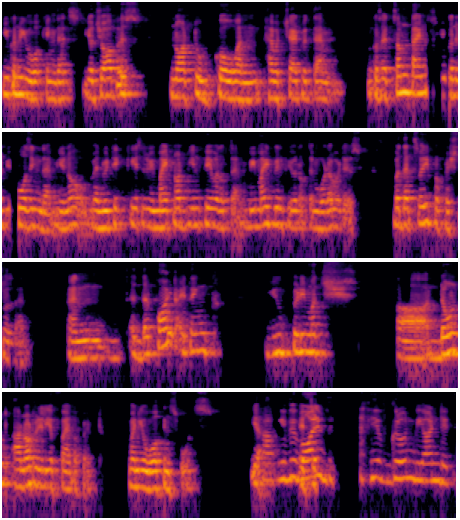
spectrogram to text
You can be working. That's your job is not to go and have a chat with them because at sometimes you're going to be opposing them. You know, when we take cases, we might not be in favor of them. We might be in favor of them, whatever it is. But that's very professional then. And at that point, I think you pretty much uh, don't are not really a fan of it when you work in sports. Yeah, Wow, you've it's a evolved. You've grown beyond it.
